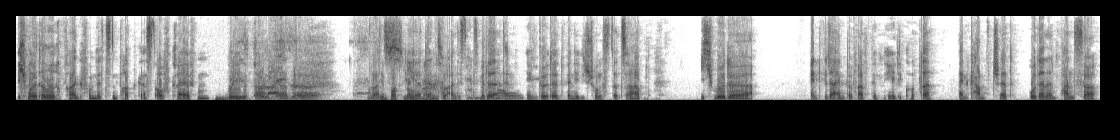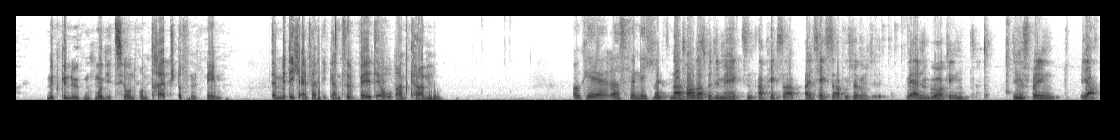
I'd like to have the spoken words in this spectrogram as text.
ich wollte eure Frage vom letzten Podcast aufgreifen, wo ihr Die gefragt habt, leise. Bot was ihr denn so alles ins Mittelalter mitnehmen würdet, wenn ihr die Chance dazu habt. Ich würde entweder einen bewaffneten Helikopter, einen Kampfjet oder einen Panzer mit genügend Munition und Treibstoff mitnehmen, damit ich einfach die ganze Welt erobern kann. Okay, das finde ich. Wenn Natau das mit dem Hexen, ab Hexe, als Hexe abgestellt wird, werden working. Dementsprechend, ja.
